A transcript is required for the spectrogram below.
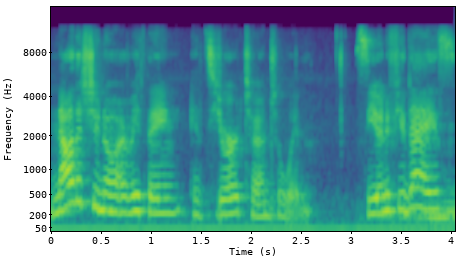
Now that you know everything, it's your turn to win. See you in a few days!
